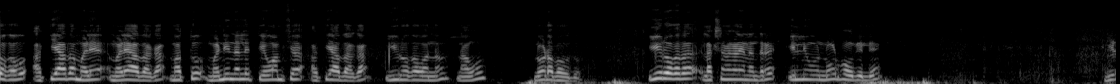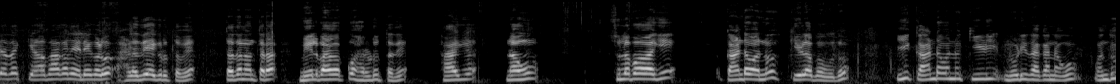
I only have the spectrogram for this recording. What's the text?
ರೋಗವು ಅತಿಯಾದ ಮಳೆ ಮಳೆ ಆದಾಗ ಮತ್ತು ಮಣ್ಣಿನಲ್ಲಿ ತೇವಾಂಶ ಅತಿಯಾದಾಗ ಈ ರೋಗವನ್ನು ನಾವು ನೋಡಬಹುದು. ಈ ರೋಗದ ಲಕ್ಷಣಗಳೇನೆಂದರೆ ಇಲ್ಲಿ ನೀವು ನೋಡ್ಬೋದು ಇಲ್ಲಿ ಗಿಡದ ಕೆಳಭಾಗದ ಎಲೆಗಳು ಹಳದಿಯಾಗಿರುತ್ತವೆ ತದನಂತರ ಮೇಲ್ಭಾಗಕ್ಕೂ ಹರಡುತ್ತದೆ. ಹಾಗೆ ನಾವು ಸುಲಭವಾಗಿ ಕಾಂಡವನ್ನು ಕೀಳಬಹುದು. ಈ ಕಾಂಡವನ್ನು ಕೀಳಿ ನೋಡಿದಾಗ ನಾವು ಒಂದು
